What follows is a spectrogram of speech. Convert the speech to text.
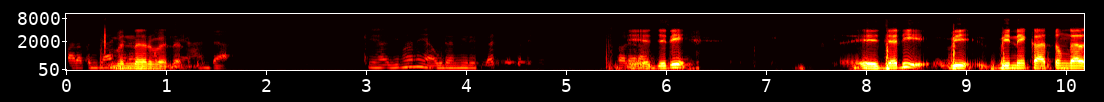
para penjajah Bener, bener. ada kayak gimana ya udah mirip banget. Iya, Toleransi. jadi eh, jadi bi- bineka tunggal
